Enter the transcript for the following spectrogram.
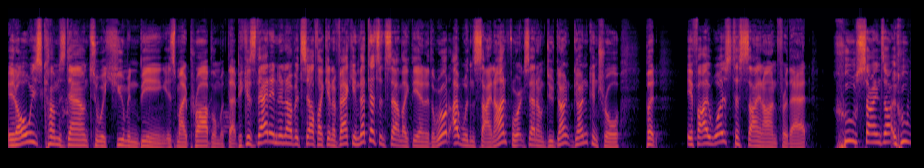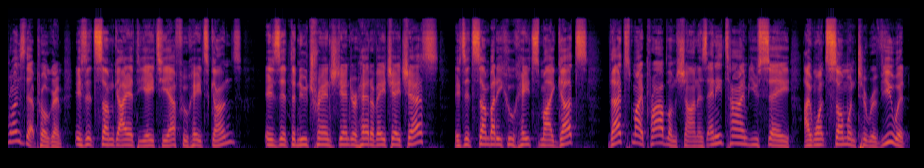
It always comes down to a human being. Is my problem with that because that in and of itself, like in a vacuum, that doesn't sound like the end of the world. I wouldn't sign on for it because I don't do gun control. But if I was to sign on for that, who signs on? Who runs that program? Is it some guy at the ATF who hates guns? Is it the new transgender head of HHS? Is it somebody who hates my guts? That's my problem, Sean, is anytime you say, I want someone to review it,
